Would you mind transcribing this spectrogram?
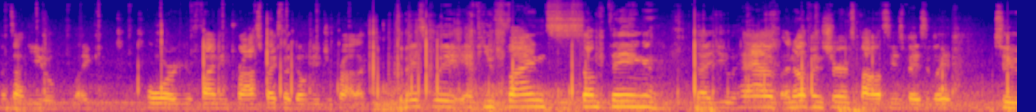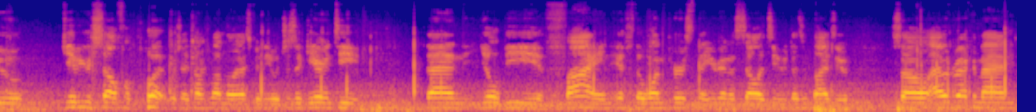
that's on you. Like or you're finding prospects that don't need your product. So basically if you find something that you have enough insurance policies basically to give yourself a put, which I talked about in the last video, which is a guarantee then you'll be fine if the one person that you're going to sell it to doesn't buy to. So I would recommend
